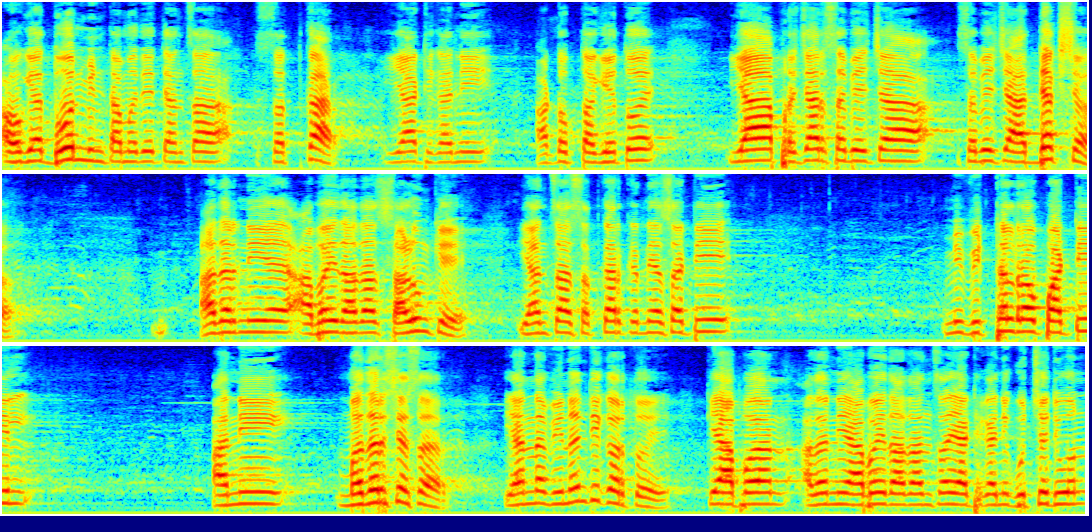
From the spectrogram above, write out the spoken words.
अवघ्या दोन मिनिटामध्ये त्यांचा सत्कार या ठिकाणी आटोपता घेतोय. या प्रचार सभेच्या सभेचे अध्यक्ष आदरणीय अभयदादा साळुंके यांचा सत्कार करण्यासाठी मी विठ्ठलराव पाटील आणि मदरसे सर यांना विनंती करतोय की आपण आदरणीय अभयदादांचा या ठिकाणी गुच्छ देऊन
